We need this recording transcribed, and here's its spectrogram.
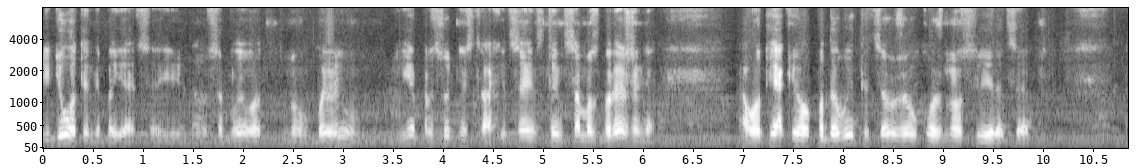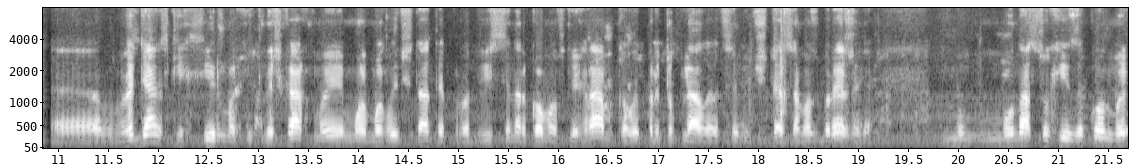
Ідіоти не бояться. І особливо ну, в бою є присутній страх, і це інстинкт самозбереження. А от як його подавити, це вже у кожного свій рецепт. Е, В радянських фільмах і книжках ми могли читати про 200 наркомовських грам, коли притупляли це відчуття самозбереження. Ну, У нас сухий закон, ми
